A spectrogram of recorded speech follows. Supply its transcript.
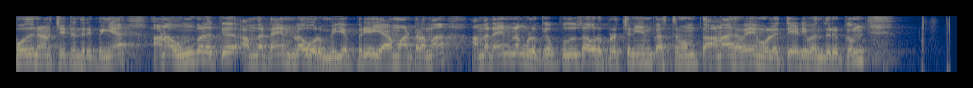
போகுதுன்னு நினச்சிட்டு இருந்திருப்பீங்க. ஆனால் உங்களுக்கு அந்த டைமில் ஒரு மிகப்பெரிய ஏமாற்றம் தான். அந்த டைமில் உங்களுக்கு புதுசாக ஒரு பிரச்சனையும் கஷ்டமும் தானாகவே உங்களை தேடி வந்திருக்கும்.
